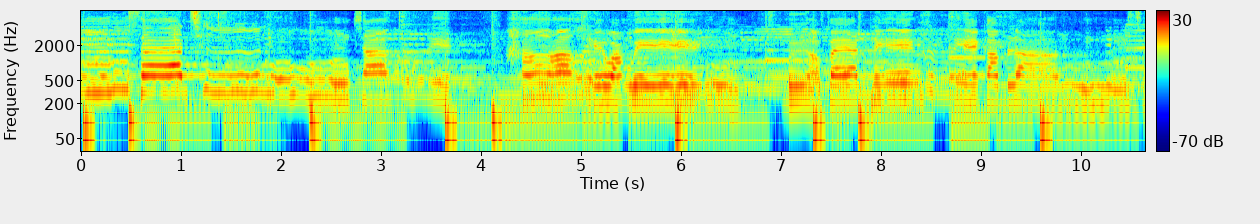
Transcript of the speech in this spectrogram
มแสนชื่นใจหายวังเวง เมื่อแฟนเพลงให้กำลังใจ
